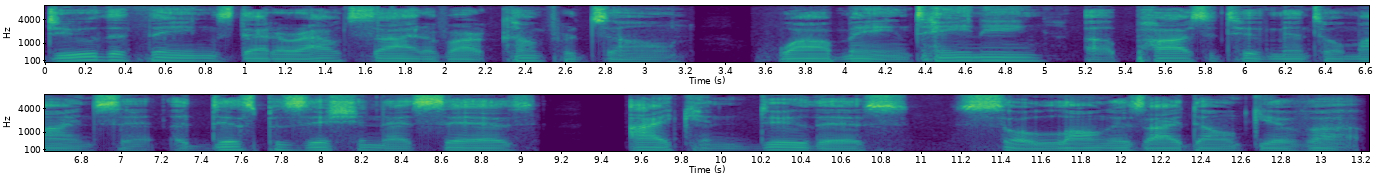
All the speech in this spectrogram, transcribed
do the things that are outside of our comfort zone, while maintaining a positive mental mindset, a disposition that says, I can do this so long as I don't give up.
